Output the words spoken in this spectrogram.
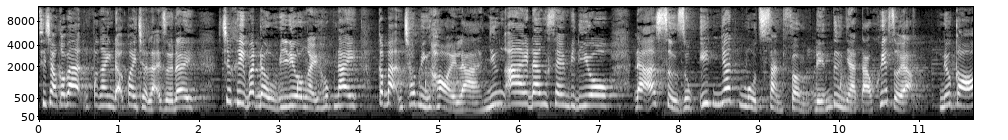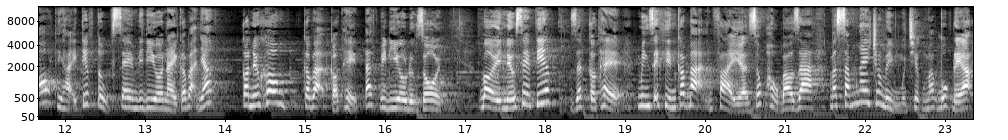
Xin chào các bạn, Phương Anh đã quay trở lại rồi đây. Trước khi bắt đầu video ngày hôm nay, các bạn cho mình hỏi là những ai đang xem video đã sử dụng ít nhất một sản phẩm đến từ nhà táo khuyết rồi ạ? Nếu có thì hãy tiếp tục xem video này các bạn nhé. Còn nếu không, các bạn có thể tắt video được rồi. Bởi nếu xem tiếp, rất có thể mình sẽ khiến các bạn phải à, dốc hầu bao ra mà sắm ngay cho mình một chiếc MacBook đấy ạ.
